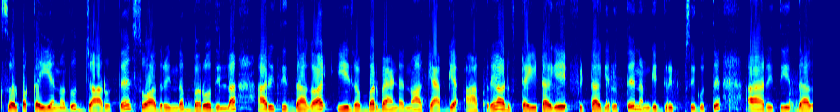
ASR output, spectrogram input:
ಸ್ವಲ್ಪ ಕೈ ಅನ್ನೋದು ಜಾರುತ್ತೆ ಸೊ ಅದರಿಂದ ಬರೋದಿಲ್ಲ. ಆ ರೀತಿ ಇದ್ದಾಗ ಈ ರಬ್ಬರ್ ಬ್ಯಾಂಡನ್ನು ಆ ಕ್ಯಾಪ್ಗೆ ಹಾಕಿದ್ರೆ ಅದು ಟೈಟಾಗಿ ಫಿಟ್ಟಾಗಿರುತ್ತೆ ನಮಗೆ ಗ್ರಿಪ್ ಸಿಗುತ್ತೆ. ಆ ರೀತಿ ಇದ್ದಾಗ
